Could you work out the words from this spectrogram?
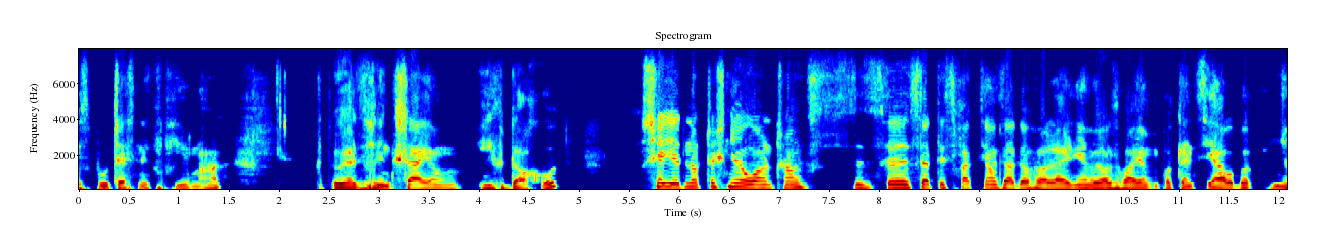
współczesnych firmach, które zwiększają ich dochód, się jednocześnie łączą z, z satysfakcją, zadowoleniem, rozwojem potencjału, bo nie,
